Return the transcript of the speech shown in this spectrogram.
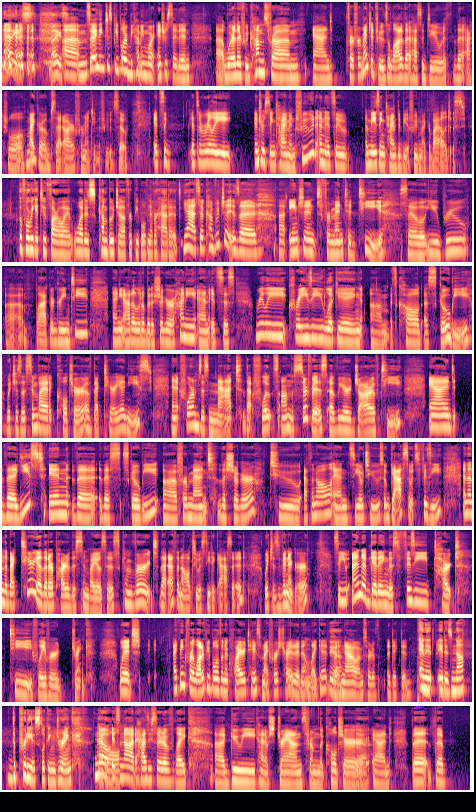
nice, nice. Um, so I think just people are becoming more interested in uh, where their food comes from. And for fermented foods, a lot of that has to do with the actual microbes that are fermenting the food. So it's a it's a really interesting time in food, and it's an amazing time to be a food microbiologist. Before we get too far away, what is kombucha for people who've never had it? Yeah, so kombucha is a, ancient fermented tea. So you brew uh, black or green tea, and you add a little bit of sugar or honey, and it's this really crazy looking, um, it's called a SCOBY, which is a symbiotic culture of bacteria and yeast. And it forms this mat that floats on the surface of your jar of tea. And the yeast in the this SCOBY uh, ferment the sugar to ethanol and CO2, so gas, so it's fizzy. And then the bacteria that are part of this symbiosis convert that ethanol to acetic acid, which is vinegar. So you end up getting this fizzy, tart, tea flavored drink, which I think for a lot of people is an acquired taste. When I first tried it, I didn't like it, yeah. but now I'm sort of addicted. And it, it is not the prettiest looking drink. No, it's not. It has these sort of like uh, gooey kind of strands from the culture, yeah. and the the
